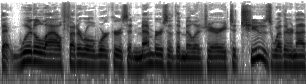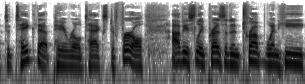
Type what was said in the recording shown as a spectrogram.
that would allow federal workers and members of the military to choose whether or not to take that payroll tax deferral. Obviously, President Trump, when he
